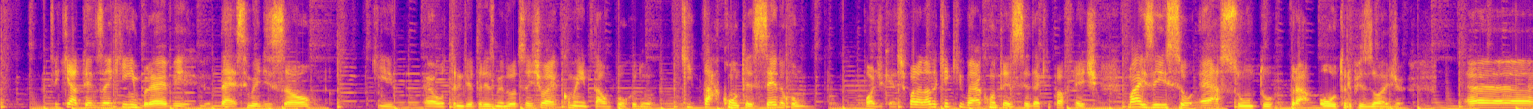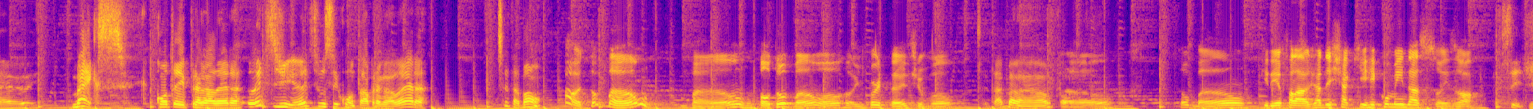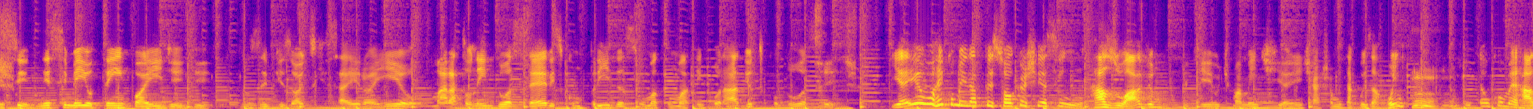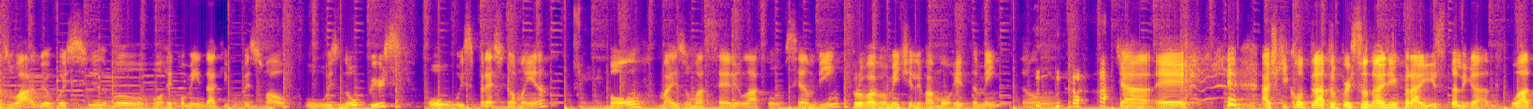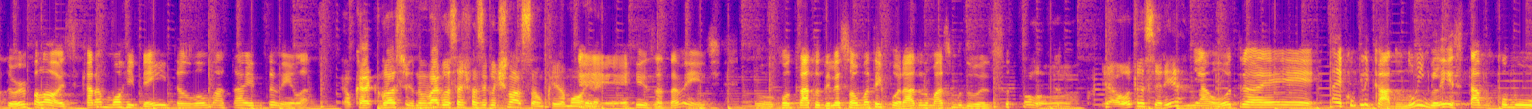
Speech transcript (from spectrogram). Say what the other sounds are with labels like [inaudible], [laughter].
fiquem atentos aí que em breve, décima edição, que é o 33 minutos, a gente vai comentar um pouco do que tá acontecendo com o podcast paralelo, o que, que vai acontecer daqui pra frente. Mas isso é assunto pra outro episódio. É, Max, conta aí pra galera. Antes de, antes de você contar pra galera, você tá bom? Ó, eu tô bom. Bom, faltou bom, ó. Importante o bom. Você tá bom, pô. Bom. Tô bom. Queria falar, já deixar aqui recomendações, ó. Nesse, nesse meio tempo aí de, de- dos episódios que saíram aí, eu maratonei duas séries compridas, uma com uma temporada e outra com duas. E aí eu vou recomendar pro pessoal que eu achei assim, razoável, porque ultimamente a gente acha muita coisa ruim. Uhum. Então, como é razoável, eu vou, vou, vou recomendar aqui pro pessoal o Snowpiercer, ou o Expresso do Amanhã. Bom, mais uma série lá com o Sean Bean. Provavelmente ele vai morrer também, então [laughs] já é... [laughs] Acho que contrata o personagem pra isso, tá ligado? O ator fala, ó, esse cara morre bem, então vamos matar ele também lá. É o cara que gosta, não vai gostar de fazer continuação, porque já morre, né? É, [laughs] exatamente. O contrato dele é só uma temporada, no máximo duas. Ô, louco. E a outra seria? E a outra é. É complicado. No inglês tava como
